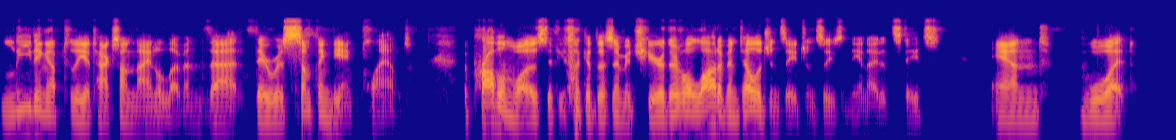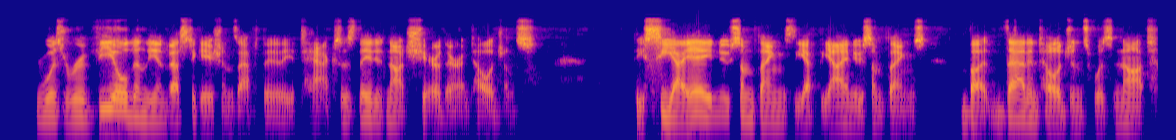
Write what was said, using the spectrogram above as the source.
leading up to the attacks on 9 11 that there was something being planned. The problem was, if you look at this image here, there's a lot of intelligence agencies in the United States. And what was revealed in the investigations after the attacks is they did not share their intelligence. The CIA knew some things, the FBI knew some things, but that intelligence was not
